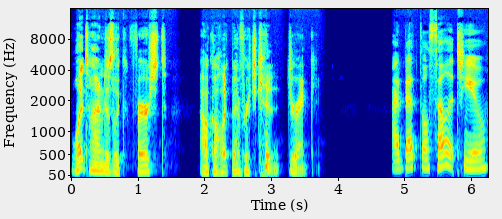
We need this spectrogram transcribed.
What time does the first alcoholic beverage get drink? I bet they'll sell it to you.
